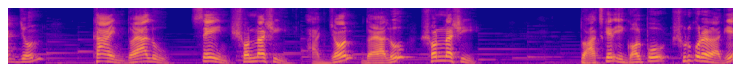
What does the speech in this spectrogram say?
একজন কাইন্ড দয়ালু সেইন্ট সন্ন্যাসী, একজন দয়ালু, সন্ন্যাসী। তো আজকের এই গল্প শুরু করার আগে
